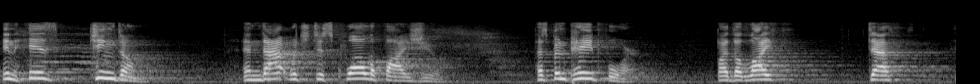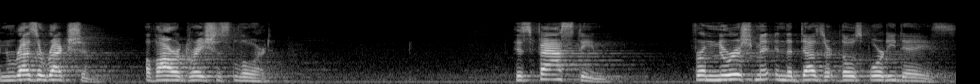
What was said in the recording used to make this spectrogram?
in his kingdom. And that which disqualifies you has been paid for by the life, death, and resurrection of our gracious Lord. His fasting from nourishment in the desert those 40 days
